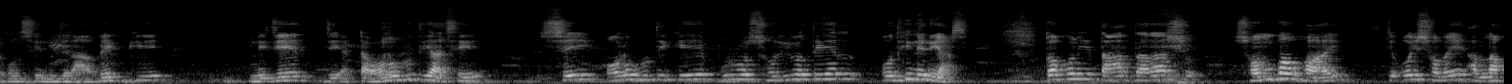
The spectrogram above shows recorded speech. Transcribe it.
যখন সে নিজের আবেগকে, নিজের যে একটা অনুভূতি আছে সেই অনুভূতিকে পুরো শরীয়তের অধীনে নিয়ে আসে। তখনই তার দ্বারা সম্ভব হয় যে ওই সময়ে আল্লাহ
